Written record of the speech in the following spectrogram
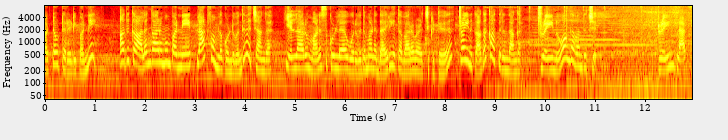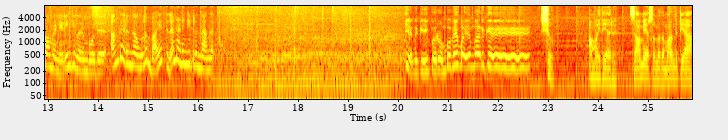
கட் அவுட்டை ரெடி பண்ணி அதுக்கு அலங்காரமும் பண்ணி பிளாட்ஃபார்ம்ல கொண்டு வந்து வச்சாங்க. எல்லாரும் மனசுக்குள்ள ஒரு விதமான தைரியத்தை வரவழைச்சுக்கிட்டு ட்ரெயினுக்காக காத்திருந்தாங்க. ட்ரெயினும் அங்க வந்துச்சு. ட்ரெயின் பிளாட்ஃபார்மை நெருங்கி வரும்போது அங்க இருந்தவங்களும் பயத்துல நடுங்கிட்டு இருந்தாங்க. எனக்கு இப்ப ரொம்பவே பயமா இருக்கு. ஷூ அமைதியா இரு. சாமியார் சொன்னதை மறந்துட்டியா?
